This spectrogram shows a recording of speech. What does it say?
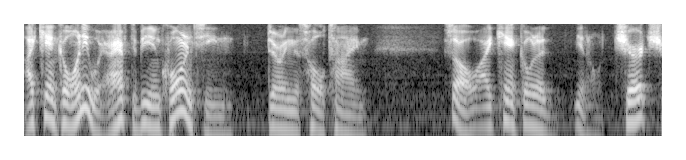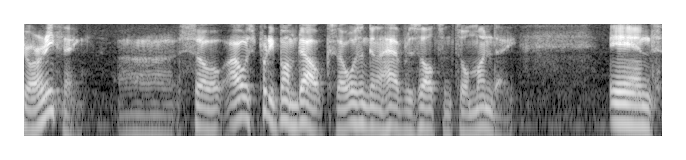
I can't go anywhere. I have to be in quarantine during this whole time. So I can't go to, you know, church or anything. Uh, so I was pretty bummed out because I wasn't going to have results until Monday. And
